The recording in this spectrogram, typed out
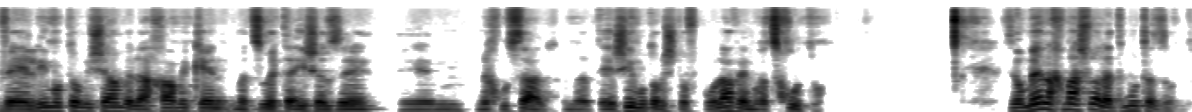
והעלים אותו משם, ולאחר מכן מצאו את האיש הזה אה, מחוסל, זאת אומרת, האשימו אותו בשיתוף פעולה והם רצחו אותו. זה אומר לך משהו על הדמות הזאת.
